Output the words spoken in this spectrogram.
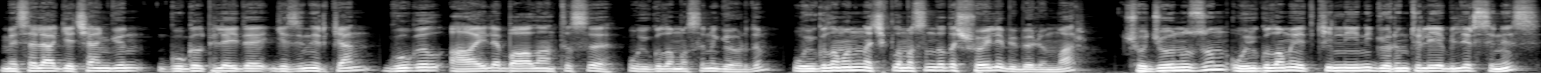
Mesela geçen gün Google Play'de gezinirken Google aile bağlantısı uygulamasını gördüm. Uygulamanın açıklamasında da şöyle bir bölüm var. Çocuğunuzun uygulama etkinliğini görüntüleyebilirsiniz.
